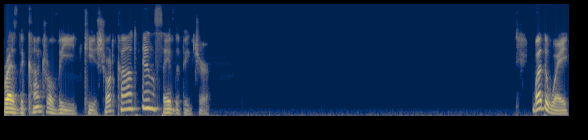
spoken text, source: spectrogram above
Press the Ctrl-V key shortcut and save the picture. By the way,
